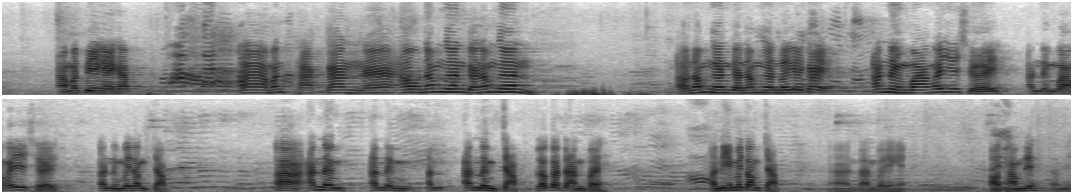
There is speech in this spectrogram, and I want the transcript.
ๆอ่ามันเป็นยังไงครับพักกันอ่ามันผลักกันนะ เอาน้ำเงินกับน้ำเงิน เอาน้ำเงินกับน้ำเงินไว้ใกล้ๆ อันหนึ่งวางไว้เฉยๆ อันหนึ่งวางไว้เฉยๆ อันหนึ่งไม่ต้องจับ อ่า อันหนึ่งอันหนึ่งอันอันหนึ่งจับแล้วก็ดันไป อันนี้ไม่ต้องจับ อ่า ดันไปอย่างเงี้ย เอาทำดิทำดิ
